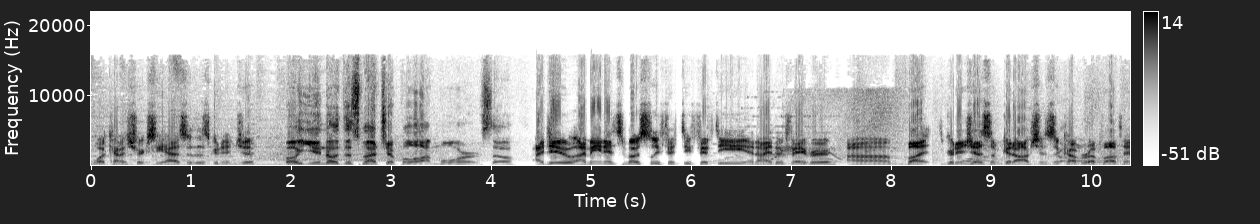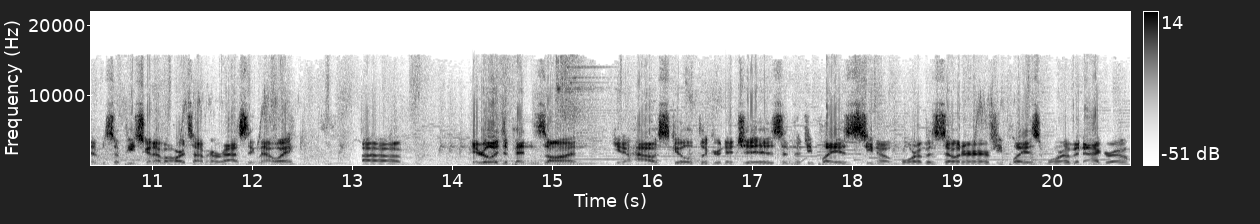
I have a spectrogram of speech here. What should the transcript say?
what kind of tricks he has with his Greninja. Well, you know this matchup a lot more, so. I do. I mean, it's mostly 50-50 in either favor. Um, but Greninja has some good options to cover above him, so Peach's gonna have a hard time harassing that way. Um, it really depends on you know how skilled the Greninja is, and if he plays you know more of a zoner, or if he plays more of an aggro.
